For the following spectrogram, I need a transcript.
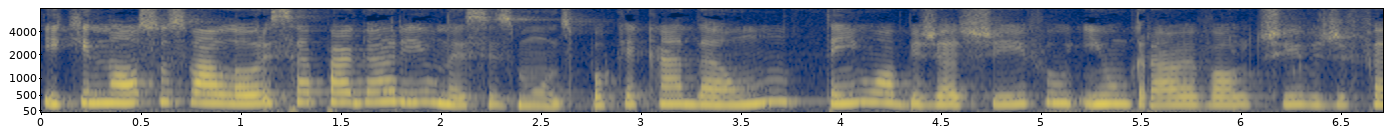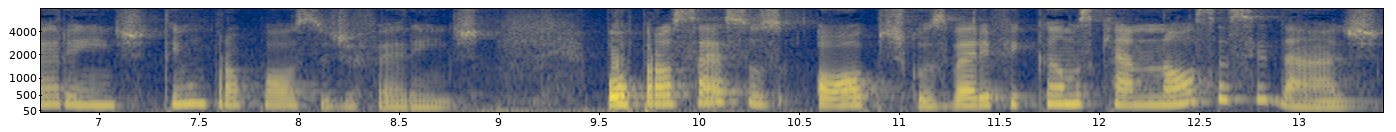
e que nossos valores se apagariam nesses mundos, porque cada um tem um objetivo e um grau evolutivo diferente, tem um propósito diferente. Por processos ópticos, verificamos que a nossa cidade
